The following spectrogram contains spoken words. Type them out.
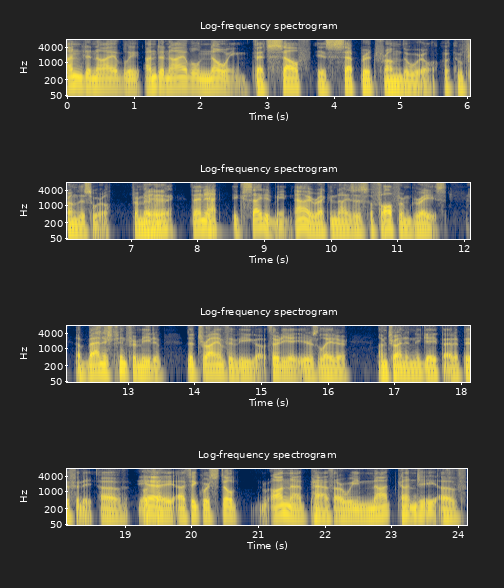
undeniably undeniable knowing that self is separate from the world, from this world, from everything. Uh-huh. Then it uh-huh. excited me. Now I recognize this a fall from grace, a banishment me to the triumph of ego. 38 years later, I'm trying to negate that epiphany. of, Yeah. Okay, I think we're still on that path. Are we not, Kanji, of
